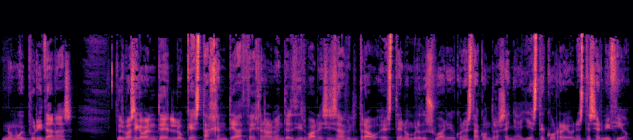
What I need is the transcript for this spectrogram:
no muy puritanas. Entonces, básicamente, lo que esta gente hace generalmente es decir, vale, si se ha filtrado este nombre de usuario con esta contraseña y este correo en este servicio,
